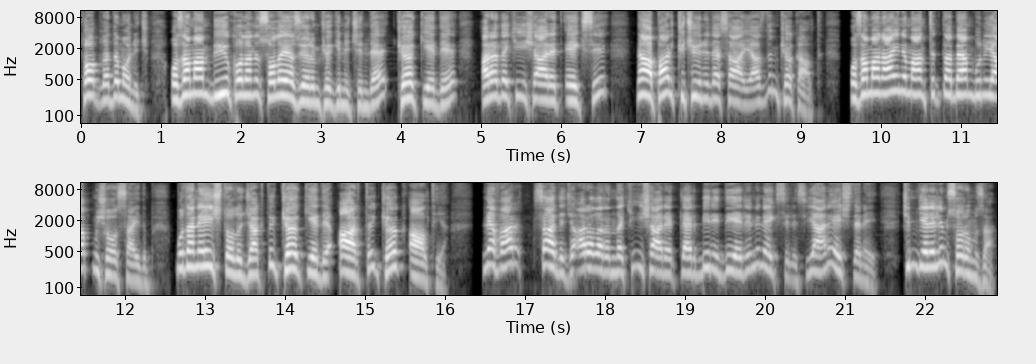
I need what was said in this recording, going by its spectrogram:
Topladım 13. O zaman büyük olanı sola yazıyorum kökün içinde. Kök 7. Aradaki işaret eksi. Ne yapar? Küçüğünü de sağa yazdım. Kök 6. O zaman aynı mantıkla ben bunu yapmış olsaydım. Bu da ne eşit olacaktı? Kök 7 artı kök 6'ya. Ne var? Sadece aralarındaki işaretler biri diğerinin eksilisi yani eşleneği. Şimdi gelelim sorumuza.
